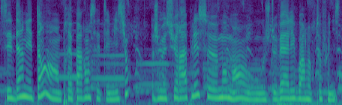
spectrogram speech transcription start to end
Ces derniers temps, en préparant cette émission, je me suis rappelé ce moment où je devais aller voir l'orthophoniste.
